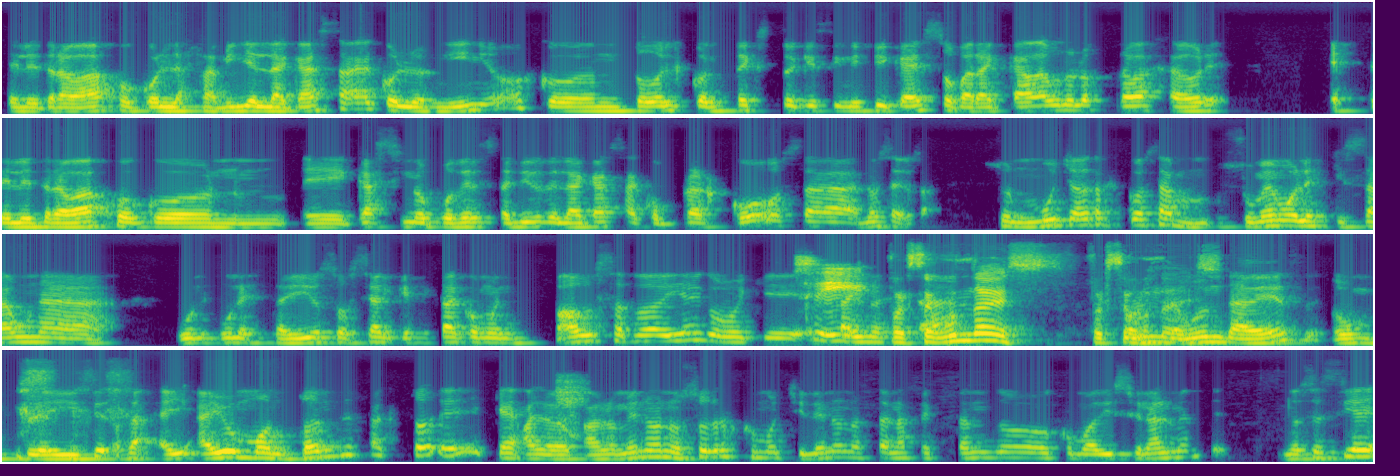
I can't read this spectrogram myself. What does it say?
teletrabajo con la familia en la casa, con los niños, con todo el contexto que significa eso para cada uno de los trabajadores. Es teletrabajo con eh, casi no poder salir de la casa a comprar cosas, no sé, o sea, son muchas otras cosas. Sumémosles quizá una, un, un estallido social que está como en pausa todavía, como que Sí. está Por segunda vez, por por segunda, segunda, vez. vez, un plebiscito. O sea, hay, hay un montón de factores que a lo, a lo menos a nosotros como chilenos nos están afectando como adicionalmente. No sé si ha,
